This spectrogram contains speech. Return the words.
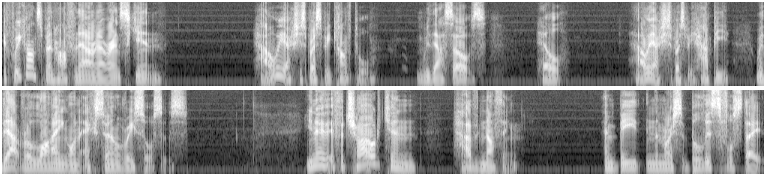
If we can't spend half an hour in our own skin, how are we actually supposed to be comfortable with ourselves? Hell, how are we actually supposed to be happy without relying on external resources? You know, if a child can have nothing and be in the most blissful state,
